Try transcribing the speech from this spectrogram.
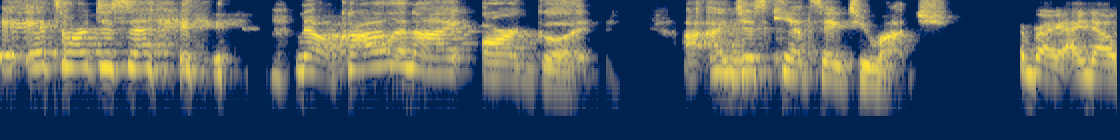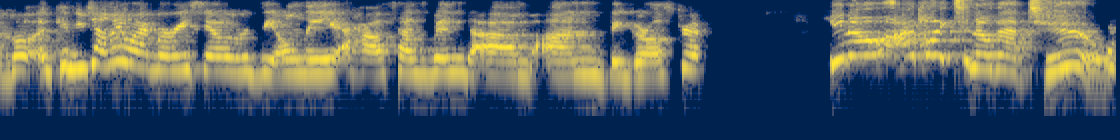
It's hard to say. no, Kyle and I are good. I, mm-hmm. I just can't say too much. Right, I know. But can you tell me why Mauricio was the only house husband um, on the girls' trip? You know, I'd like to know that too.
